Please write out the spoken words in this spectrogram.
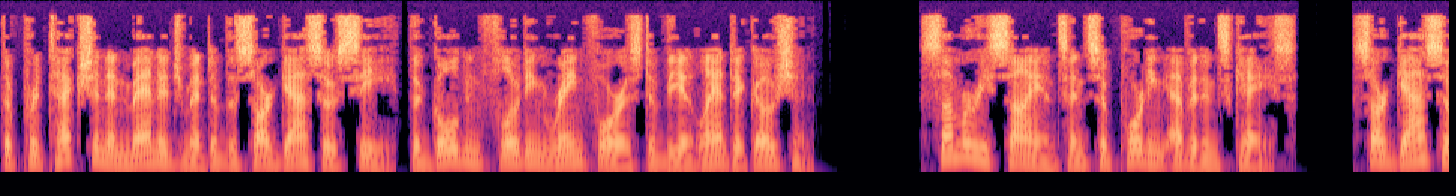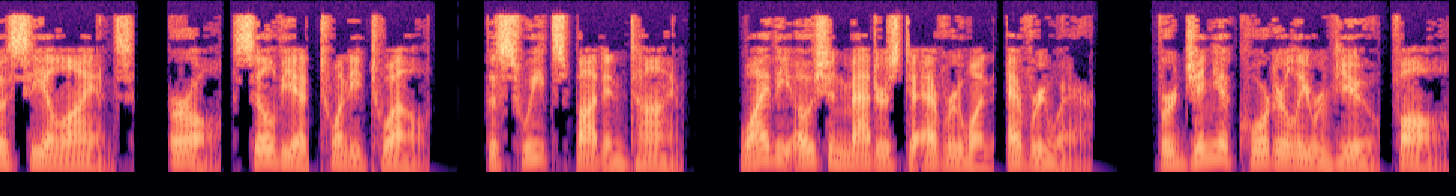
The Protection and Management of the Sargasso Sea, the Golden Floating Rainforest of the Atlantic Ocean. Summary Science and Supporting Evidence Case. Sargasso Sea Alliance. Earle, Sylvia 2012. The Sweet Spot in Time. Why the Ocean Matters to Everyone, Everywhere. Virginia Quarterly Review, Fall.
